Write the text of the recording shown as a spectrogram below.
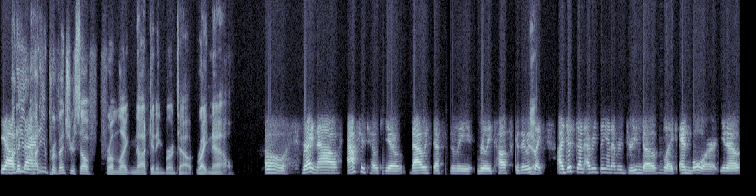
Yeah, how do you then how do you prevent yourself from like not getting burnt out right now? oh, right now after Tokyo, that was definitely really tough because it was Yeah. like I just done everything I'd ever dreamed of, like and more, you know.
